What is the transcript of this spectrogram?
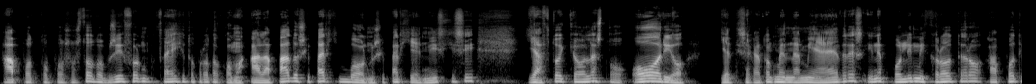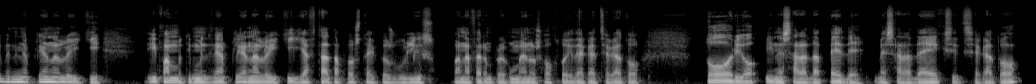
από το ποσοστό των ψήφων που θα έχει το πρώτο κόμμα. Αλλά πάντως υπάρχει μπόνους, υπάρχει ενίσχυση. Γι' αυτό και όλα το όριο για τις 151 έδρες είναι πολύ μικρότερο από ό,τι με την απλή αναλογική. Είπαμε ότι με την απλή αναλογική για αυτά τα ποσοστά εκτός Βουλής που αναφέραμε προηγουμένως, 8 ή 10%, το όριο είναι 45 με 46%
